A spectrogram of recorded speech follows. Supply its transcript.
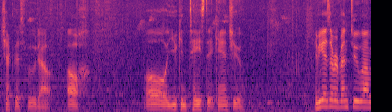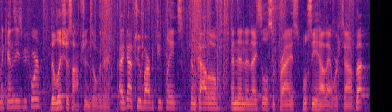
Check this food out. Oh, oh, you can taste it, can't you? Have you guys ever been to uh, Mackenzie's before? Delicious options over there. I got two barbecue plates, some kalo, and then a nice little surprise. We'll see how that works out. But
